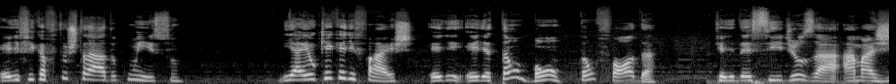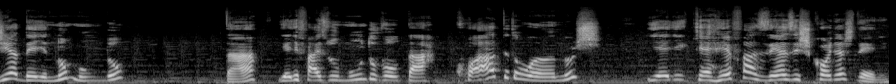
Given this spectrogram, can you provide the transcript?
ele fica frustrado com isso. E aí o que que ele faz? Ele, ele é tão bom, tão foda, que ele decide usar a magia dele no mundo, tá? E ele faz o mundo voltar quatro anos e ele quer refazer as escolhas dele.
